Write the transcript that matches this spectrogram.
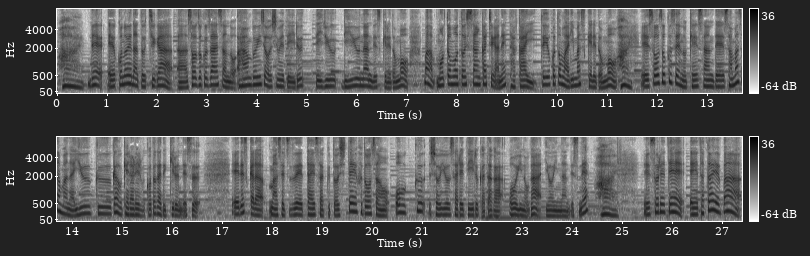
はい、で、えー、このような土地があ相続財産の半分以上を占めているっていう理由なんですけれどもまあもともと資産価値がね高いということもありますけれども、はい、えー、相続税の計算でさまざまな優遇が受けられることができるんです。えー、ですから、まあ、節税対策として不動産を多く所有されている方が多いのが要因なんですね。はいえそれで、えー、例えば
